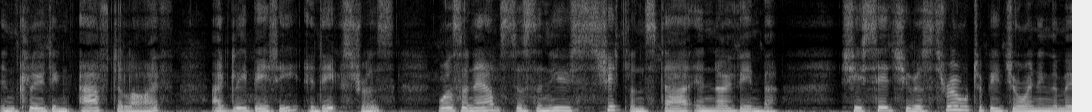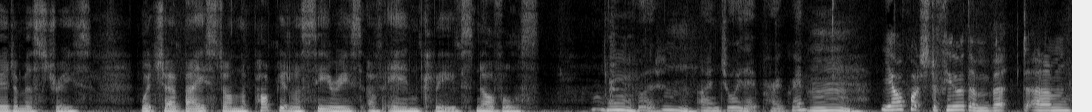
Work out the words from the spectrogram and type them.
including Afterlife, Ugly Betty, and Extras, was announced as the new Shetland star in November. She said she was thrilled to be joining the murder mysteries, which are based on the popular series of Ann Cleeves' novels. Oh, mm. Good. Mm. I enjoy that program. Mm. Yeah, I've watched a few of them, but um,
